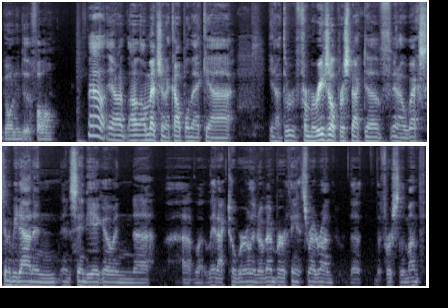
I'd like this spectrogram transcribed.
going into the fall? Well, you know, I'll, mention a couple that uh, you know, th- from a regional perspective, you know, WECC's going to be down in, in San Diego in uh, uh, late October, early November. I think it's right around the, the first of the month.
